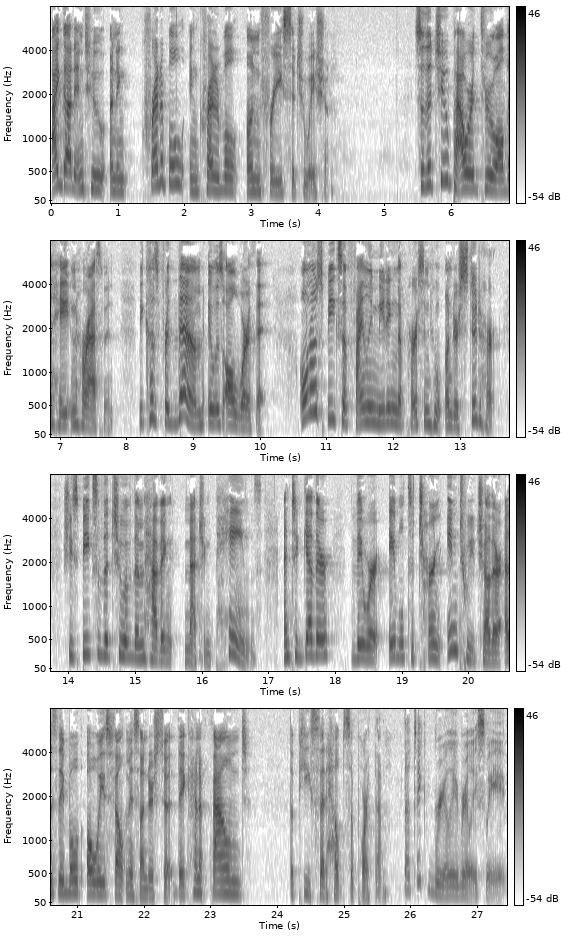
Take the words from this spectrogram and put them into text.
I got into an incredible, incredible, unfree situation. So the two powered through all the hate and harassment because for them, it was all worth it. Ono speaks of finally meeting the person who understood her. She speaks of the two of them having matching pains, and together they were able to turn into each other as they both always felt misunderstood. They kind of found the piece that helped support them. That's like really, really sweet.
